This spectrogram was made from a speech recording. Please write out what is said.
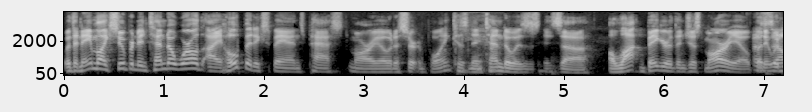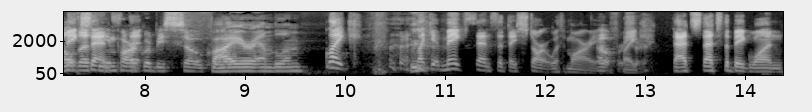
with a name like Super Nintendo World, I hope it expands past Mario at a certain point because Nintendo is is uh, a lot bigger than just Mario. But a it would make sense, theme park that- would be so cool. Fire Emblem. like like it makes sense that they start with Mario. Oh, for like sure. that's that's the big one,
